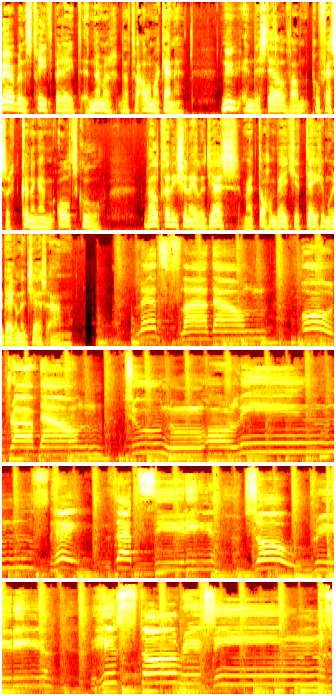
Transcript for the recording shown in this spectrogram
Bourbon Street Parade, een nummer dat we allemaal kennen. Nu in de stijl van professor Cunningham Old School. Wel traditionele jazz, maar toch een beetje tegen moderne jazz aan. Let's fly down, or drive down to New Orleans. Hey, that city, so pretty, historic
